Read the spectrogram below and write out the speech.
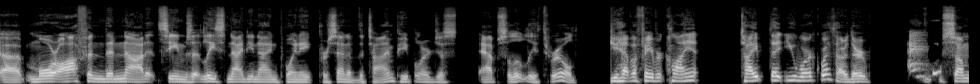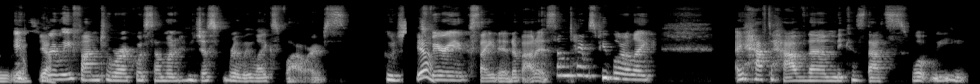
uh, more often than not, it seems at least 99.8 percent of the time, people are just absolutely thrilled. Do you have a favorite client type that you work with? Are there some? It's know, yeah. really fun to work with someone who just really likes flowers, who's yeah. very excited about it. Sometimes people are like I have to have them because that's what we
